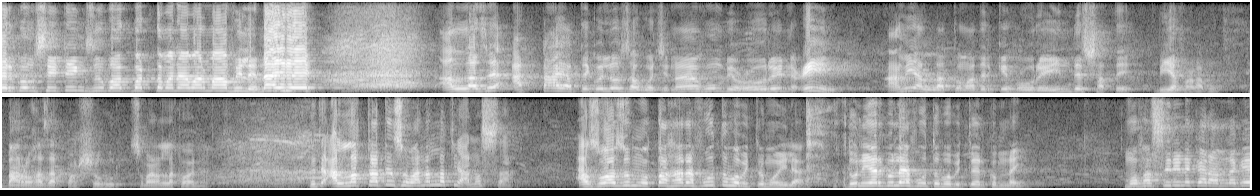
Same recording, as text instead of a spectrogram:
এরকম সিটিং যুবক বর্তমানে আমার মাহফিলে নাই রে। আল্লাহ যে আটটা আয়াতে কইলেও জগছি না হুম বিহরিন ইন আমি আল্লাহ তোমাদেরকে হৌরে ইনদের সাথে বিয়া পড়াবো। বারো হাজার পাঁচশো হুর। সোমান আল্লাহ কয় না? আল্লাহটাতে সোমান আল্লাহ তুই আনসা আজওয়াজু মোতাহারা ফুত পবিত্র মহিলা। দুনিয়ারগুলো ফুত পবিত্র এরকম নাই। মুফাসসিরিনে কারাম লাগে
